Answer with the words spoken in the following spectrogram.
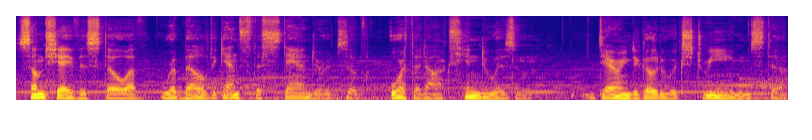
Some Shaivists, though, have rebelled against the standards of Orthodox Hinduism, daring to go to extremes to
